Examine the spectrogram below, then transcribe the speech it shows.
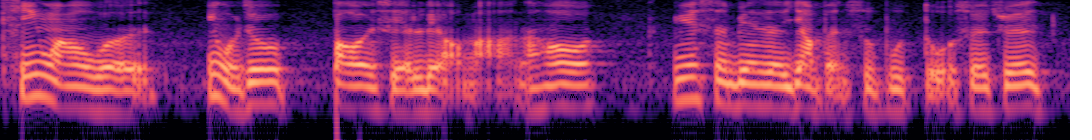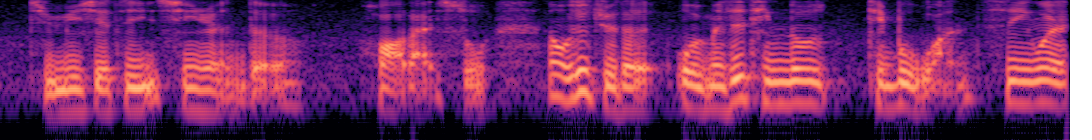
听完我，因为我就包一些料嘛，然后。因为身边的样本数不多，所以就会举一些自己亲人的话来说。那我就觉得，我每次听都听不完，是因为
